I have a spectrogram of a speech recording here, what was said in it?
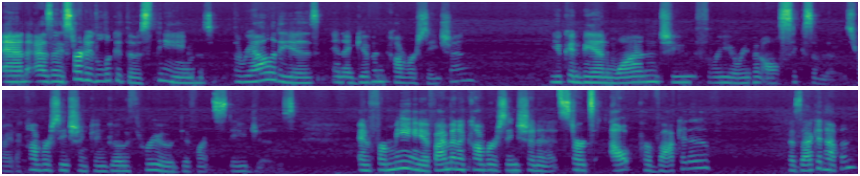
And as I started to look at those themes, the reality is in a given conversation, you can be in one, two, three, or even all six of those, right? A conversation can go through different stages. And for me, if I'm in a conversation and it starts out provocative, because that can happen,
